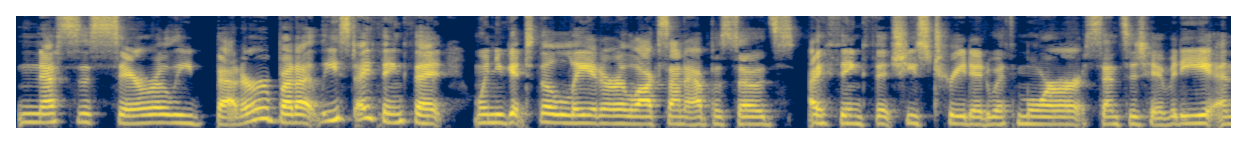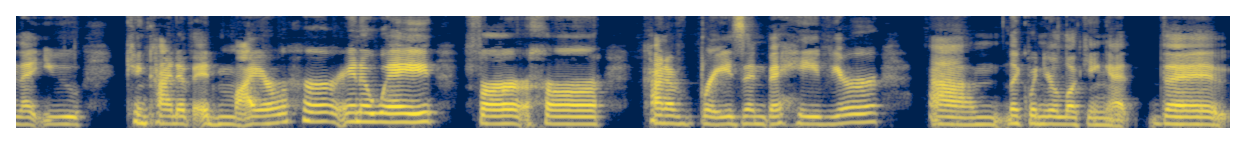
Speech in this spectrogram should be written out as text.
necessarily better, but at least I think that when you get to the later Lwaxana episodes, I think that she's treated with more sensitivity and that you can kind of admire her in a way for her kind of brazen behavior. Um, like when you're looking at the,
